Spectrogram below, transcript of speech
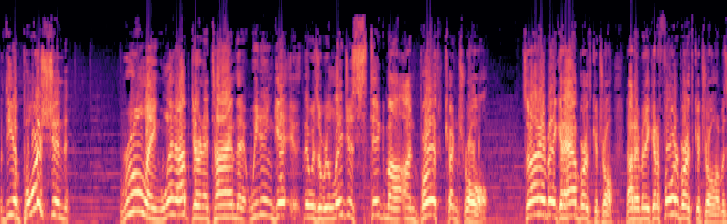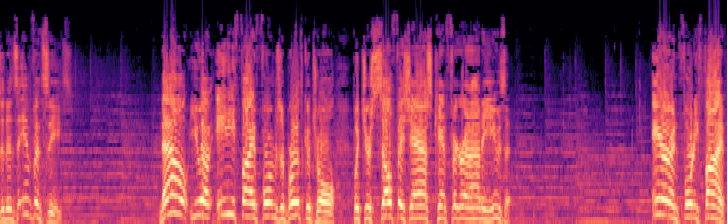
the abortion ruling went up during a time that we didn't get, there was a religious stigma on birth control. So not everybody could have birth control. Not everybody could afford birth control. It was in its infancies. Now you have 85 forms of birth control, but your selfish ass can't figure out how to use it. Aaron, 45.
